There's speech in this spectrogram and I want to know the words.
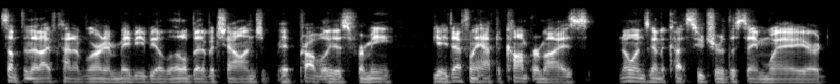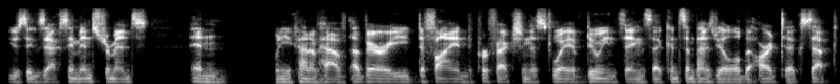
something that I've kind of learned and maybe be a little bit of a challenge, it probably is for me. You definitely have to compromise. No one's going to cut suture the same way or use the exact same instruments. And when you kind of have a very defined perfectionist way of doing things, that can sometimes be a little bit hard to accept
